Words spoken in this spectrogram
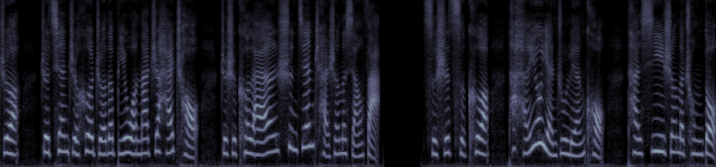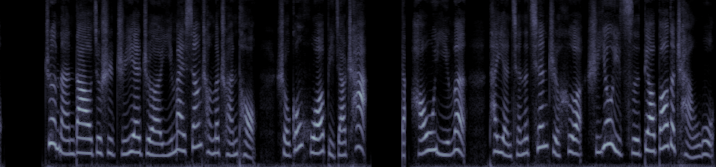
这这千纸鹤折得比我那只还丑，这是克莱恩瞬间产生的想法。此时此刻，他很有掩住脸孔、叹息一声的冲动。这难道就是职业者一脉相承的传统？手工活比较差。毫无疑问，他眼前的千纸鹤是又一次调包的产物。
